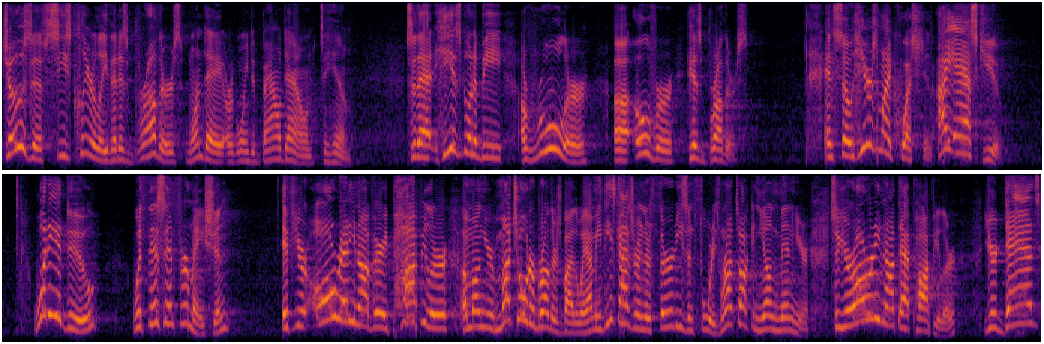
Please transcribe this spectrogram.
Joseph sees clearly that his brothers one day are going to bow down to him. So that he is going to be a ruler uh, over his brothers. And so here's my question I ask you, what do you do with this information? If you're already not very popular among your much older brothers, by the way, I mean, these guys are in their 30s and 40s. We're not talking young men here. So you're already not that popular. Your dad's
